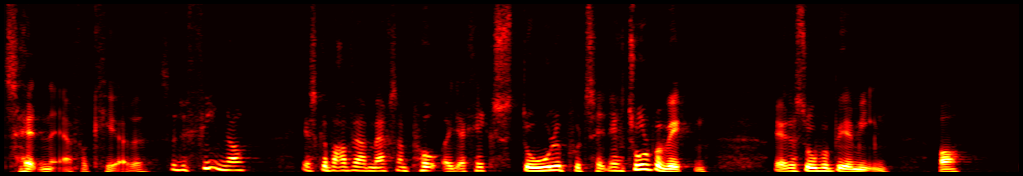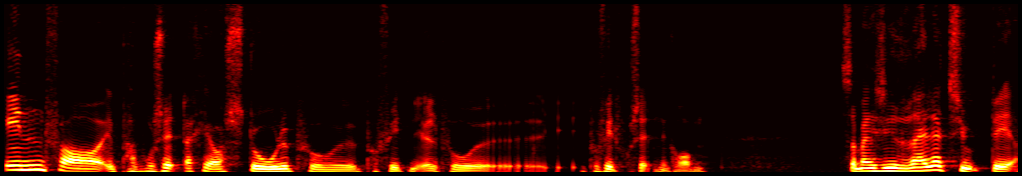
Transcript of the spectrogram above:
tallene er forkerte, så er det fint nok. Jeg skal bare være opmærksom på, at jeg kan ikke stole på tænd. Jeg kan stole på vægten, og jeg kan stole på BMI'en. Og inden for et par procent, der kan jeg også stole på, øh, på, fedt, eller på, øh, på fedtprocenten i kroppen. Så man kan sige, relativt der,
